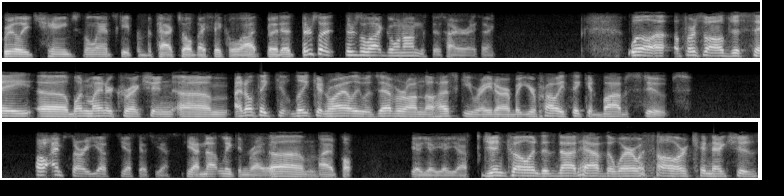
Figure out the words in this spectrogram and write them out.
really changed the landscape of the Pac-12, I think, a lot. But uh, there's a there's a lot going on with this hire, I think. Well, uh, first of all, I'll just say uh, one minor correction. Um, I don't think Lincoln Riley was ever on the Husky radar, but you're probably thinking Bob Stoops. Oh, I'm sorry. Yes, yes, yes, yes. Yeah, not Lincoln Riley. Um, I apologize. Yeah, yeah, yeah, yeah. Jen Cohen does not have the wherewithal or connections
